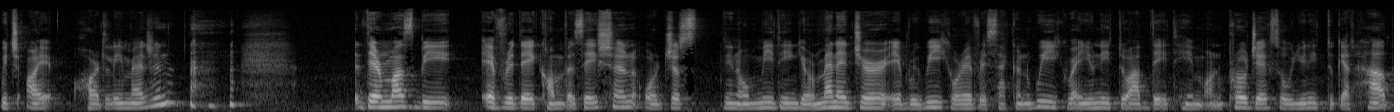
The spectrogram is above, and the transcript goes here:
which I hardly imagine, there must be everyday conversation or just you know meeting your manager every week or every second week where you need to update him on projects or you need to get help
